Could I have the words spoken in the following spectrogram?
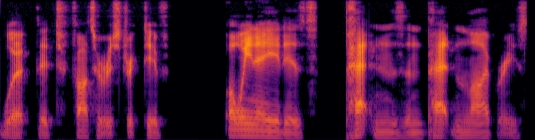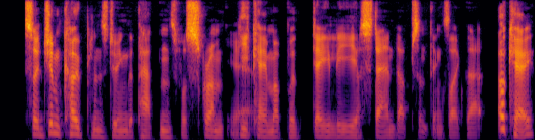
worked, they're far too restrictive. What we need is patterns and pattern libraries. So Jim Coplien's doing the patterns for Scrum. Yeah. He came up with daily uh, stand-ups and things like that. Okay,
